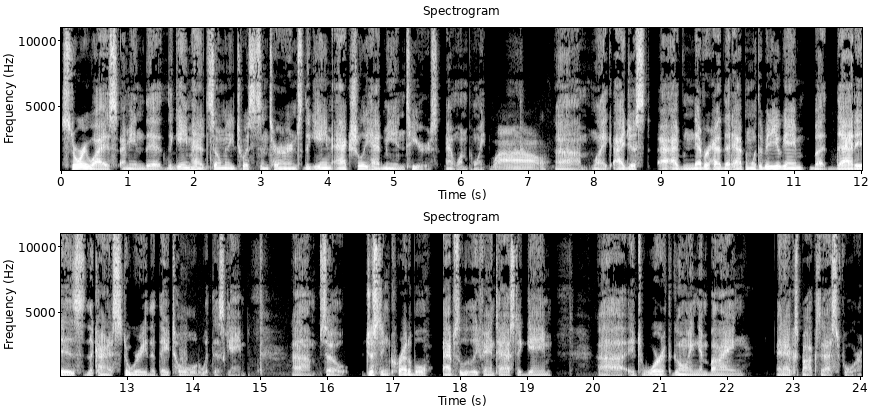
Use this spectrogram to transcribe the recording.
story wise, I mean the the game had so many twists and turns. The game actually had me in tears at one point. Wow. Um, like I just I, I've never had that happen with a video game, but that is the kind of story that they told with this game. Um, so just incredible, absolutely fantastic game. Uh, it's worth going and buying an Xbox S for.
